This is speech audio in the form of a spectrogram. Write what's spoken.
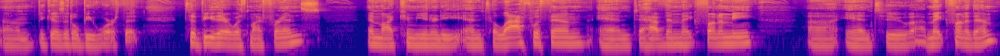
um, because it'll be worth it to be there with my friends and my community and to laugh with them and to have them make fun of me uh, and to uh, make fun of them.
